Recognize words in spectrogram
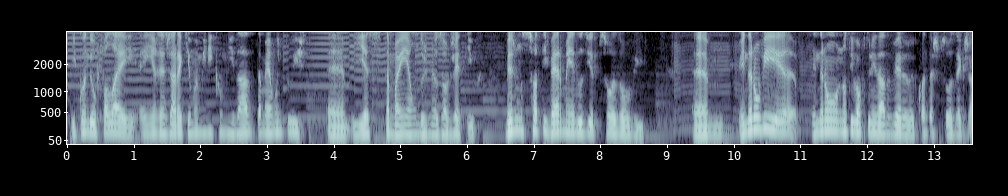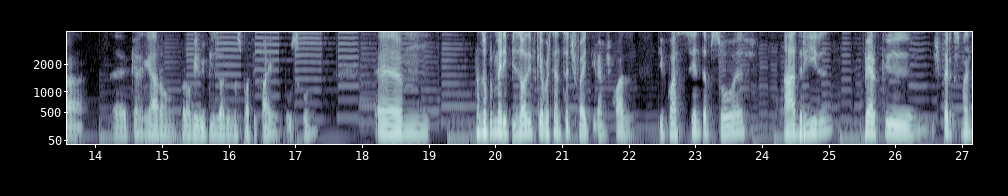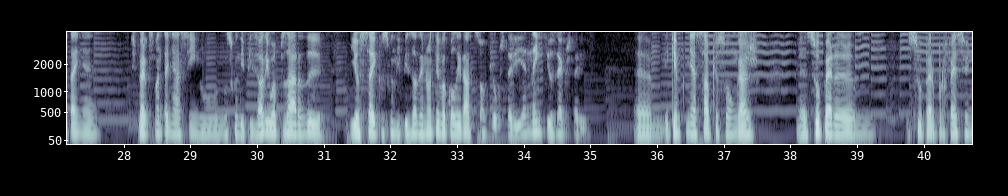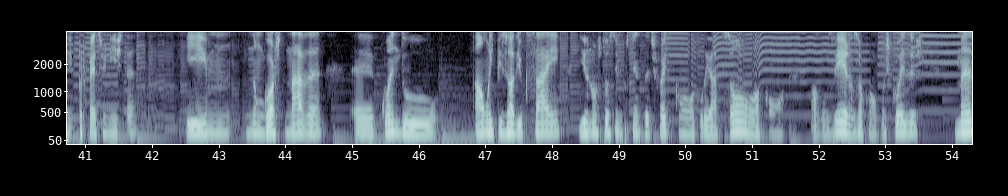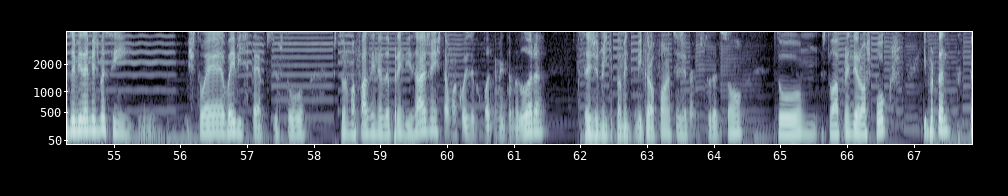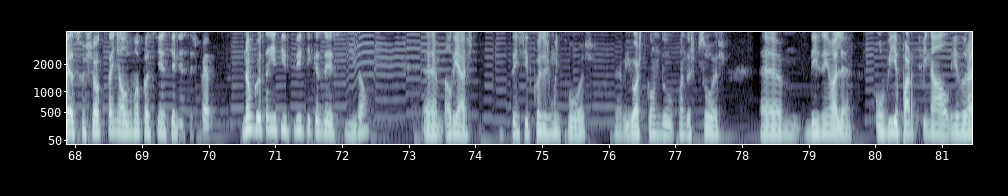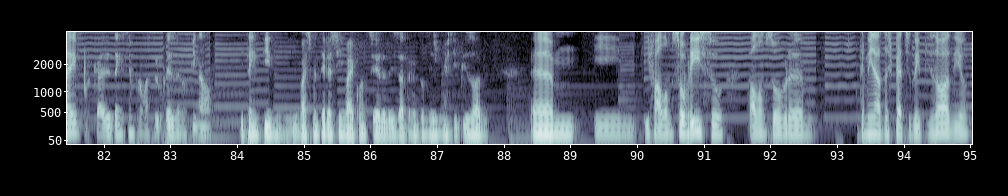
e quando eu falei em arranjar aqui uma mini comunidade, também é muito isto. Um, e esse também é um dos meus objetivos. Mesmo se só tiver meia dúzia de pessoas a ouvir. Um, ainda não vi, eh, ainda não, não tive a oportunidade de ver quantas pessoas é que já uh, carregaram para ouvir o episódio no Spotify, o segundo. Um, mas o primeiro episódio fiquei bastante satisfeito. Tivemos quase, tive quase 60 pessoas a aderir. Espero que, espero que se mantenha Espero que se mantenha assim no, no segundo episódio, apesar de e eu sei que o segundo episódio não teve a qualidade de som que eu gostaria, nem que o Zé gostaria. Uh, e quem me conhece sabe que eu sou um gajo super, uh, super perfeccioni perfeccionista e um, não gosto nada quando há um episódio que sai e eu não estou 100% satisfeito com a qualidade de som ou com alguns erros ou com algumas coisas. Mas a vida é mesmo assim. Isto é baby steps. Eu estou estou numa fase ainda de aprendizagem, isto é uma coisa completamente amadora, seja no equipamento de microfone, seja na mistura de som. Estou, estou a aprender aos poucos e, portanto, peço-vos só que tenham alguma paciência nesse aspecto. Não que eu tenha tido críticas a esse nível, um, aliás, têm sido coisas muito boas e gosto quando, quando as pessoas um, dizem: Olha, ouvi a parte final e adorei, porque eu tenho sempre uma surpresa no final e tenho tido, e vai se manter assim, vai acontecer exatamente o mesmo neste episódio. Um, e, e falam-me sobre isso, falam-me sobre determinados aspectos do episódio,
